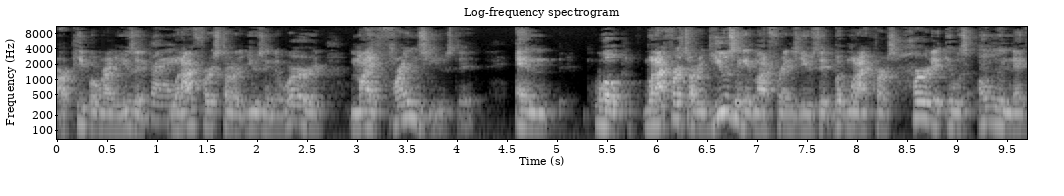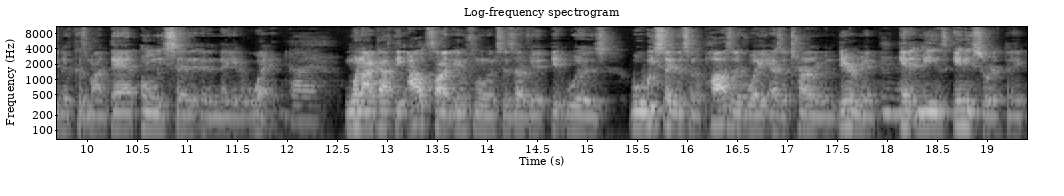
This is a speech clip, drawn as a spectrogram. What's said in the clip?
or people around you using it. Right. When I first started using the word, my friends used it. And well, when I first started using it, my friends used it. But when I first heard it, it was only negative because my dad only said it in a negative way. got it, When I got the outside influences of it, it was, well, we say this in a positive way as a term of endearment, and it means any sort of thing.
